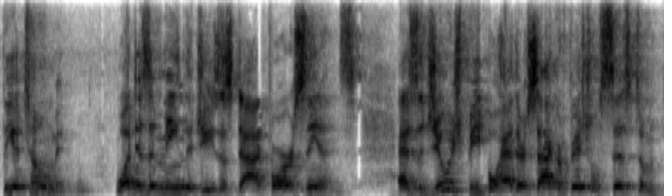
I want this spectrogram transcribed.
The atonement. What does it mean that Jesus died for our sins? As the Jewish people had their sacrificial system,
